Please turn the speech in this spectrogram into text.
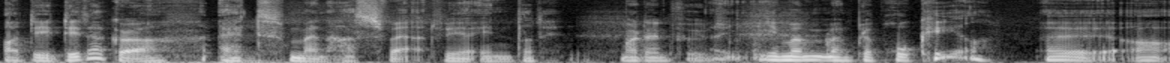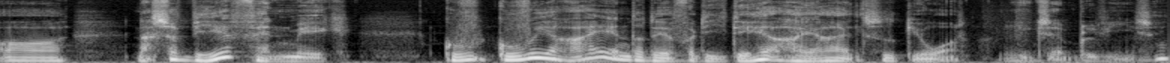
og det er det, der gør, at man har svært ved at ændre det. Hvordan føles det? Jamen, man bliver provokeret, øh, og, og nej, så vil jeg fandme ikke. Gud, Gud vil jeg ændre det, fordi det her har jeg altid gjort, eksempelvis. Ikke?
